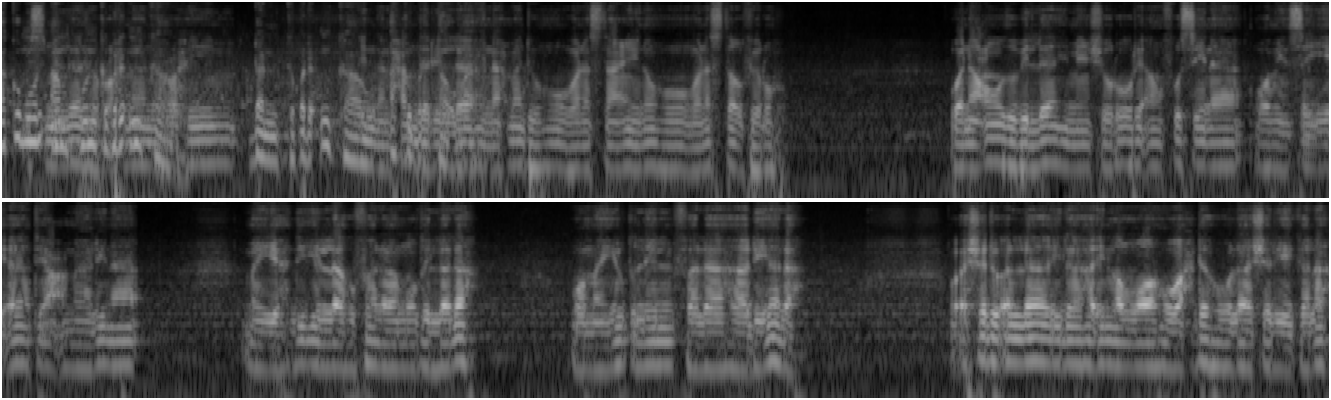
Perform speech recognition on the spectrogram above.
Aku mohon ampun kepada Engkau dan kepada Engkau aku bertaubat. nahmaduhu wa nasta'inuhu wa nastaghfiruh. Wa na'udzu billahi min syururi anfusina wa min sayyiati a'malina. Man yahdihillahu fala mudilla lahu wa man yudlil fala hadiya lahu. واشهد ان لا اله الا الله وحده لا شريك له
